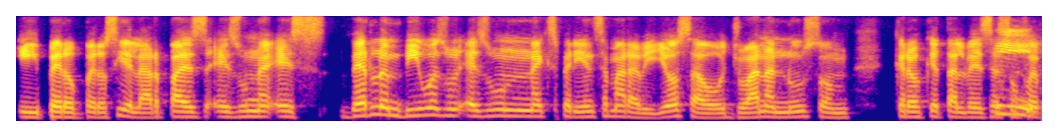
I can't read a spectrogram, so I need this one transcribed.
y, pero, pero sí, el arpa es, es, una, es verlo en vivo es, es, una experiencia maravillosa. O Joanna Newsom, creo que tal vez eso fue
